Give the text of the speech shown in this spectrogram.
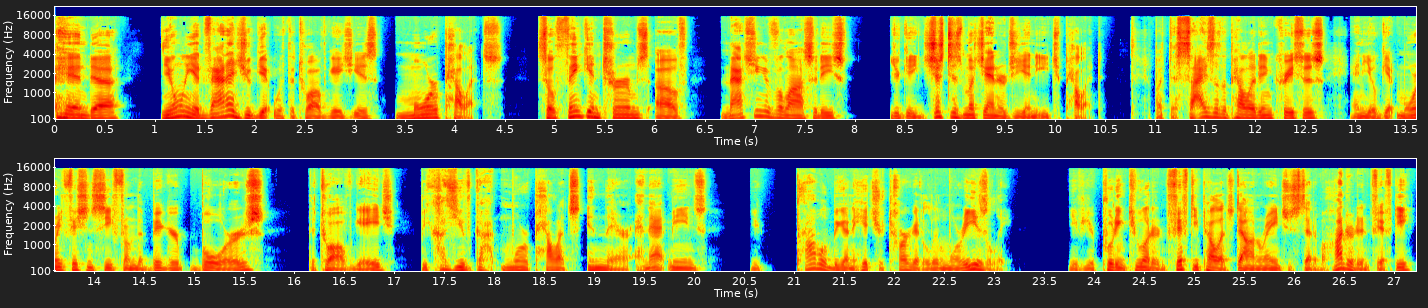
and uh, the only advantage you get with the 12 gauge is more pellets. So think in terms of matching your velocities, you get just as much energy in each pellet. But the size of the pellet increases and you'll get more efficiency from the bigger bores, the 12 gauge, because you've got more pellets in there. And that means probably going to hit your target a little more easily. If you're putting 250 pellets downrange instead of 150,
